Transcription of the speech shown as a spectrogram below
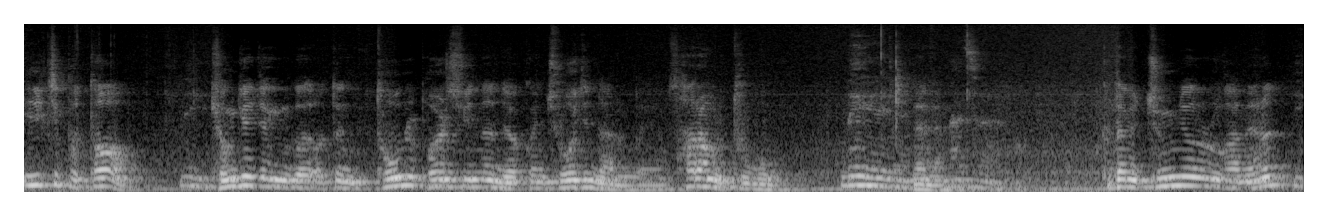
일찍부터 네. 경제적인 거 어떤 돈을 벌 수 있는 여건이 주어진다는 거예요. 사람을 두고. 네. 네. 맞아요. 그 다음에 중년으로 가면은 네.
